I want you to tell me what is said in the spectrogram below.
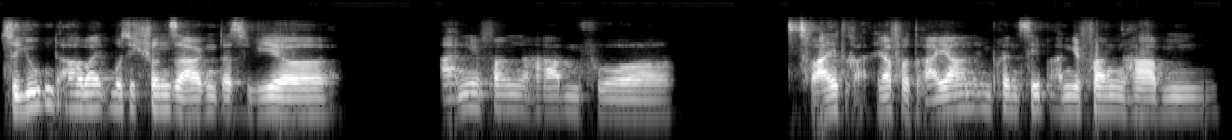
zur Jugendarbeit muss ich schon sagen, dass wir angefangen haben vor zwei, drei, ja, vor drei Jahren im Prinzip angefangen haben,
